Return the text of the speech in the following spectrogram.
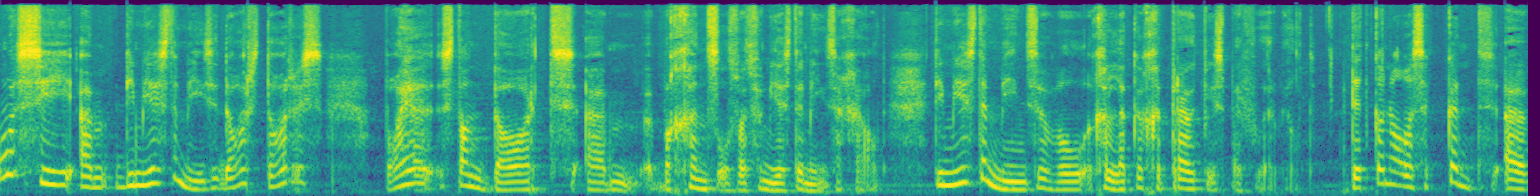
kom ons sê, ehm um, die meeste mense, daar's daar is baie standaard ehm um, beginsels wat vir meeste mense geld. Die meeste mense wil gelukkig getroud wees byvoorbeeld dit kan al as 'n kind uh,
